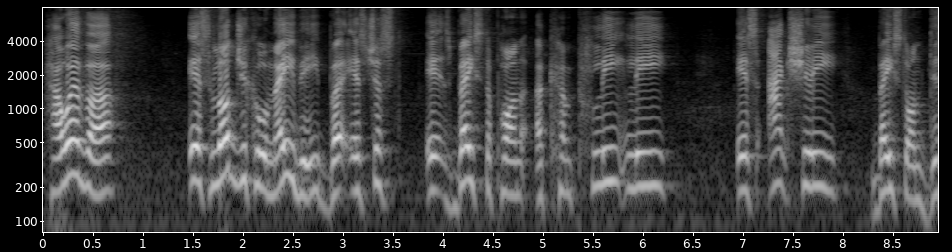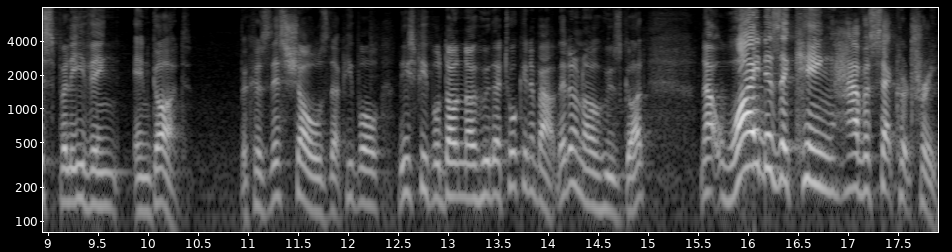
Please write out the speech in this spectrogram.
However, it's logical maybe, but it's just it's based upon a completely it's actually based on disbelieving in God. Because this shows that people these people don't know who they're talking about. They don't know who's God. Now, why does a king have a secretary?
